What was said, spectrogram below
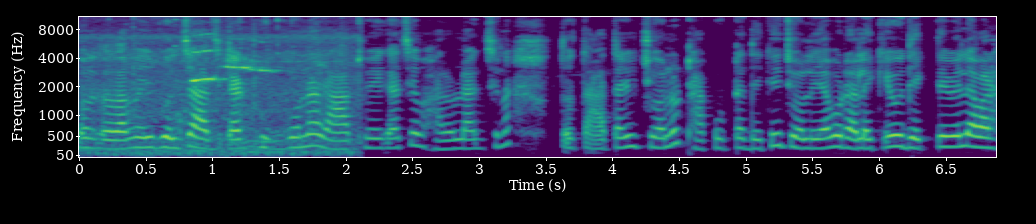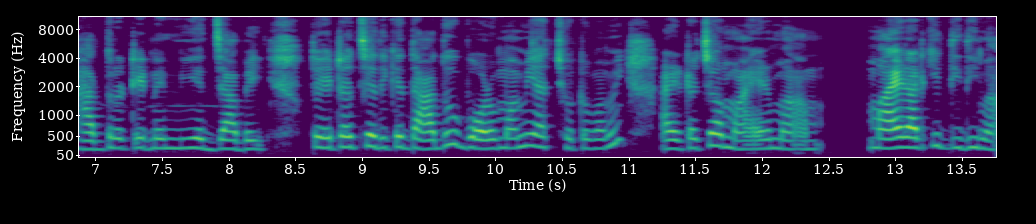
তো দাদাভাই বলছে আজকে আর ঢুকবো না রাত হয়ে গেছে ভালো লাগছে না। তো তাড়াতাড়ি চলো ঠাকুরটা দেখেই চলে যাব নাহলে কেউ দেখতে পেলে আবার হাত ধরে টেনে নিয়ে যাবেই। তো এটা হচ্ছে এদিকে দাদু বড় মামি আর ছোট মামি আর এটা হচ্ছে মায়ের মা মায়ের আর কি দিদিমা।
